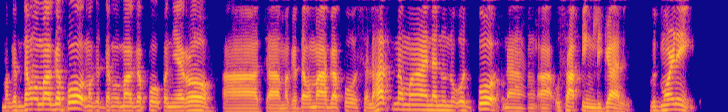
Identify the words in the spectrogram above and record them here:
Magandang umaga po. Magandang umaga po, Panyero. At ah, magandang umaga po sa lahat ng mga nanonood po ng ah, Usaping Legal. Good morning.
